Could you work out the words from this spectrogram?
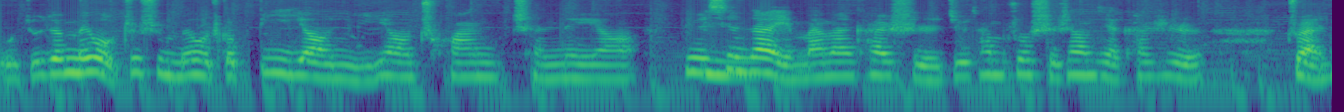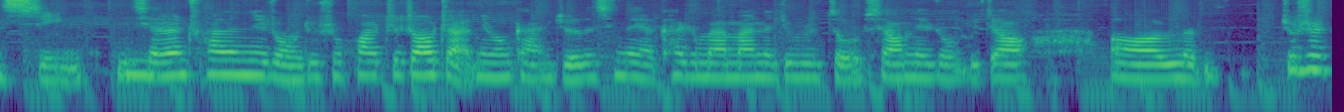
我觉得没有，就是没有这个必要，你一定要穿成那样。因为现在也慢慢开始，就是他们说时尚界开始转型，你前面穿的那种就是花枝招展那种感觉的，现在也开始慢慢的就是走向那种比较呃冷，就是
